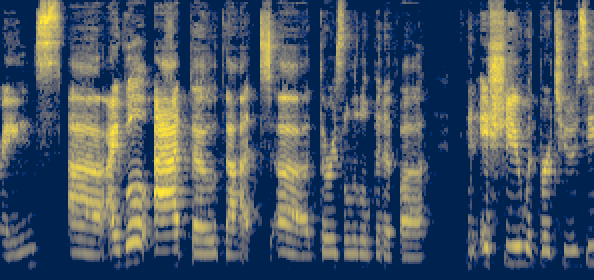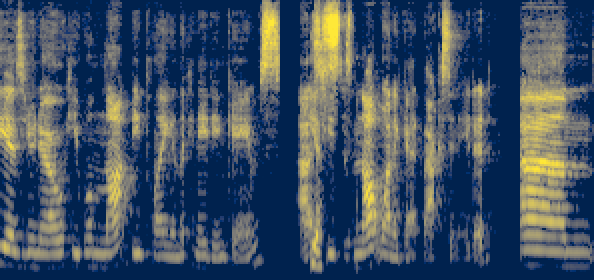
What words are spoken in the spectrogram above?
Wings. Uh, I will add though that uh, there is a little bit of a an issue with Bertuzzi. As you know, he will not be playing in the Canadian games as he does not want to get vaccinated. Um,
